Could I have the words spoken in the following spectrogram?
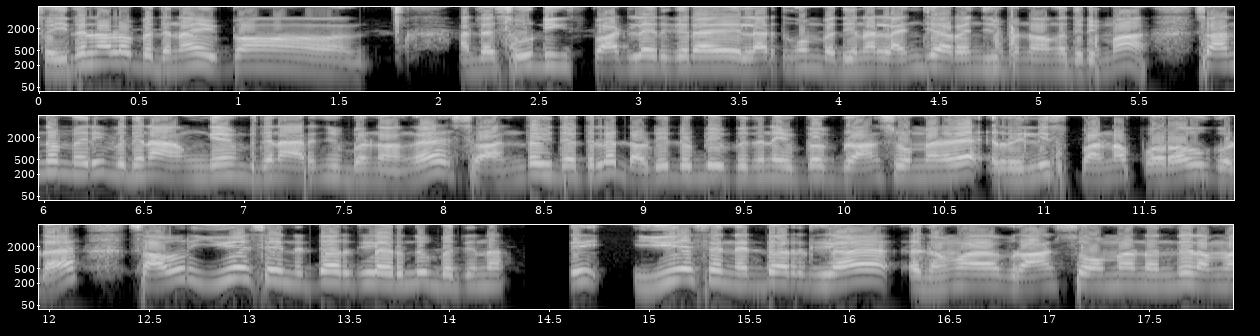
ஸோ இதனால் பார்த்தீங்கன்னா இப்போ அந்த ஷூட்டிங் ஸ்பாட்டில் இருக்கிற எல்லாத்துக்கும் பார்த்தீங்கன்னா லஞ்ச் அரேஞ்ச் பண்ணுவாங்க தெரியுமா? ஸோ அந்த மாதிரி பார்த்தீங்கன்னா அங்கேயும் பார்த்தீங்கன்னா அரேஞ்ச் பண்ணுவாங்க. ஸோ அந்த விதத்தில் டபிள்யூ டபிள்யூ பார்த்தீங்கன்னா இப்போ பிரான்ஸ் ரோமனை ரிலீஸ் பண்ண பிறகு கூட ஸோ அவர் யூஎஸ்ஏ நெட்ஒர்க்கில் இருந்து பார்த்தீங்கன்னா யூஎஸ்ஏ நெட்ஒர்க்கில் நம்ம பிரான்ச் ஓமன் வந்து நம்ம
